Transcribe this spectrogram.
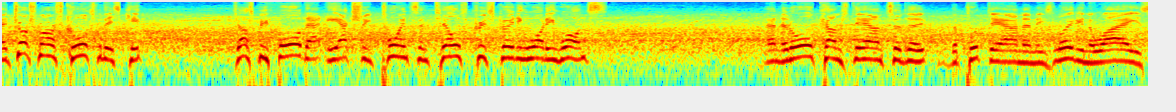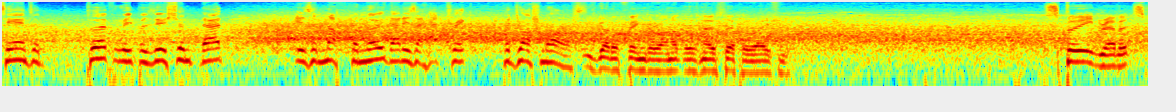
Now Josh Morris calls for this kick. Just before that, he actually points and tells Kris Keating what he wants. And it all comes down to the, the put down, and he's leading the way. His hands are perfectly positioned. That is enough for me. That is a hat trick for Josh Morris. He's got a finger on it. There's no separation. Speed, Rabbits.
